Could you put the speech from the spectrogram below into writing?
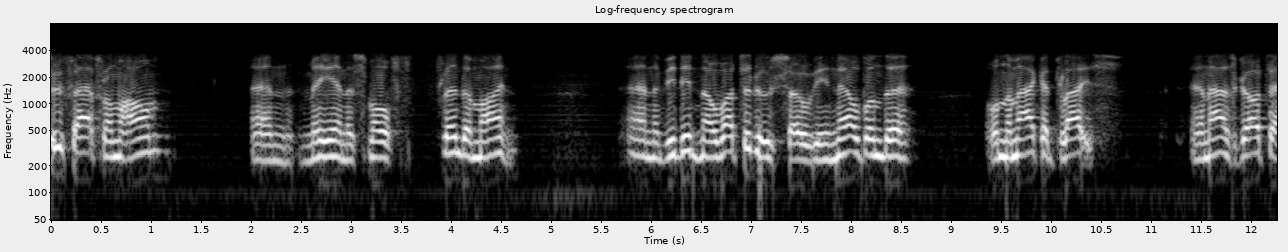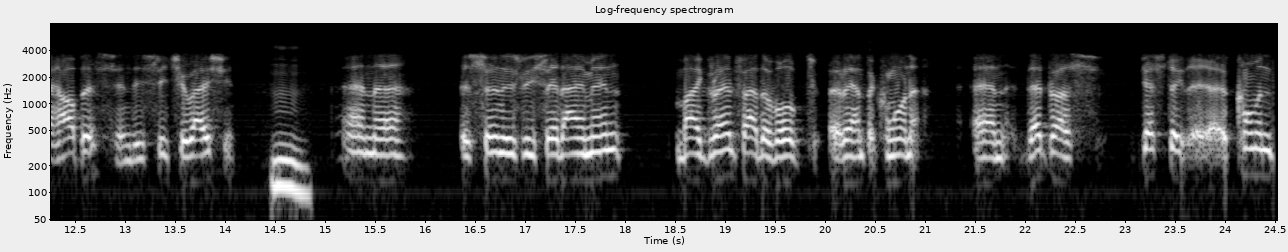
too far from home, and me and a small friend of mine, and we didn't know what to do, so we knelt on the on the marketplace and asked God to help us in this situation. And uh, as soon as we said Amen, my grandfather walked around the corner, and that was just a, a common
